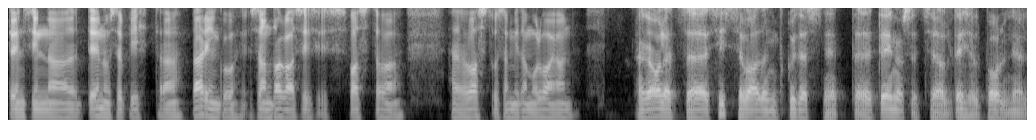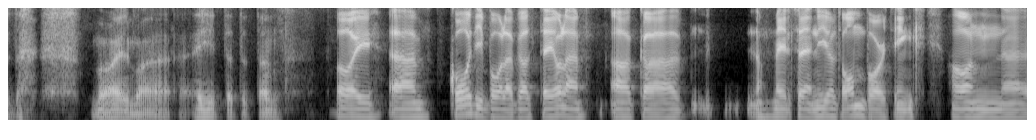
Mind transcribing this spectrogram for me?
teen sinna teenuse pihta päringu ja saan tagasi siis vastava vastuse, mida mul vaja on aga oled sa sisse vaadanud, kuidas need teenused seal teisel pool nii-öelda maailma ehitatud on? oi äh,, koodi poole pealt ei ole, aga noh, meil see nii-öelda onboarding on äh,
